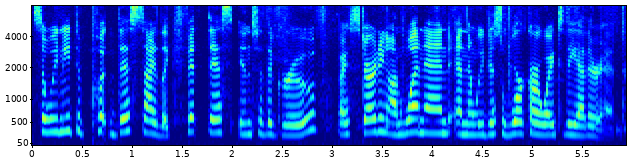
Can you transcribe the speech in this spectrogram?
so we need to put this side, like fit this into the groove by starting on one end and then we just work our way to the other end.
